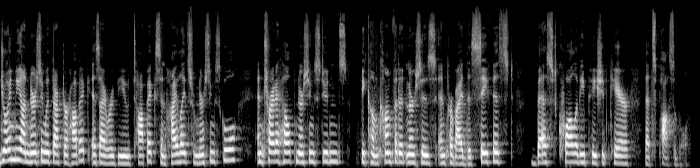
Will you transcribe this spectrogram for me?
Join me on Nursing with Dr. Habeck as I review topics and highlights from nursing school and try to help nursing students become confident nurses and provide the safest, best quality patient care that's possible.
